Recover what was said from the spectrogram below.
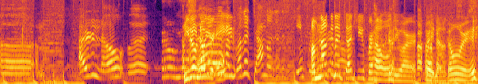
Uh, I don't know, but. You don't know your My age? brother downloaded this game for I'm. I not don't gonna know. judge you for how old you are right now. Don't worry.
